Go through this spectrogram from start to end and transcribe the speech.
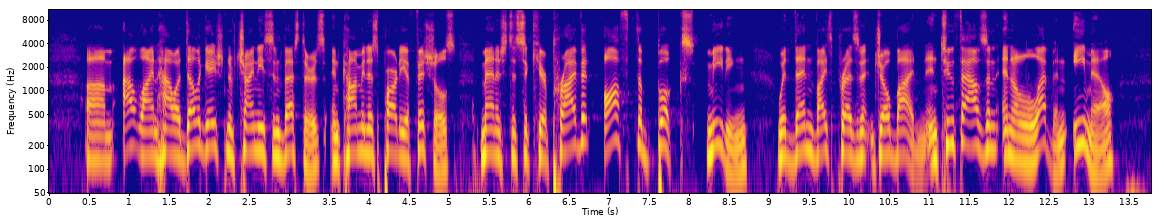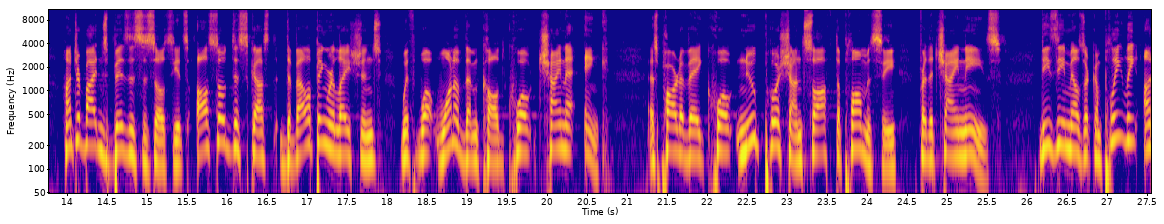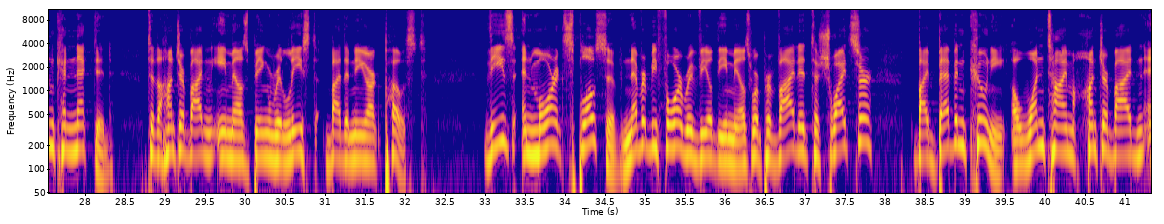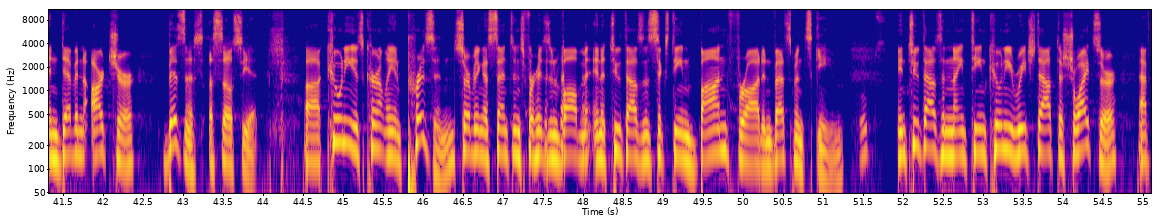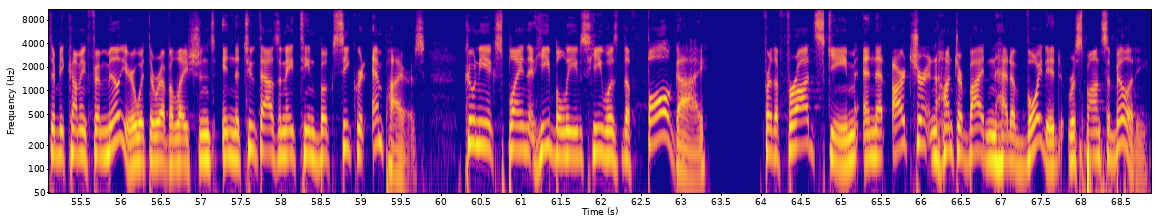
um, outline how a delegation of Chinese investors and Communist Party officials managed to secure private, off the books meeting with then Vice President Joe Biden. In 2011, email. Hunter Biden's business associates also discussed developing relations with what one of them called, quote, China Inc., as part of a, quote, new push on soft diplomacy for the Chinese. These emails are completely unconnected to the Hunter Biden emails being released by the New York Post. These and more explosive, never before revealed emails were provided to Schweizer by Bevan Cooney, a one time Hunter Biden and Devon Archer business associate. Uh, Cooney is currently in prison, serving a sentence for his involvement in a 2016 bond fraud investment scheme. Oops. In 2019, Cooney reached out to Schweizer after becoming familiar with the revelations in the 2018 book Secret Empires. Cooney explained that he believes he was the fall guy for the fraud scheme and that Archer and Hunter Biden had avoided responsibility.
